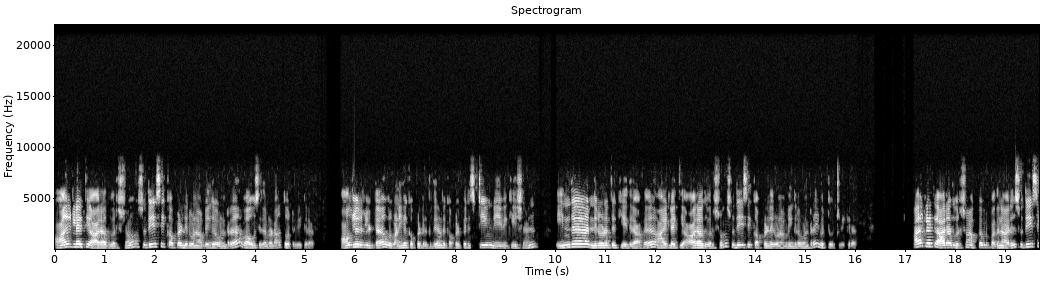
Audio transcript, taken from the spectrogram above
ஆயிரத்தி தொள்ளாயிரத்தி ஆறாவது வருஷம் சுதேசி கப்பல் நிறுவனம் அப்படிங்கிற ஒன்றை வவு சிதம்பரனார் தோற்றுவிக்கிறார். ஆங்கிலேயர்கள்ட்ட ஒரு வணிக கப்பல் இருக்குது. அந்த கப்பல் பேர் ஸ்டீம் நேவிகேஷன். இந்த நிறுவனத்திற்கு எதிராக 1906வது வருஷம் சுதேசி கப்பல் நிறுவனம் அப்படிங்கிற ஒன்றை இவர் தோற்றுவிக்கிறார். 1906வது வருஷம் அக்டோபர் 16 சுதேசி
